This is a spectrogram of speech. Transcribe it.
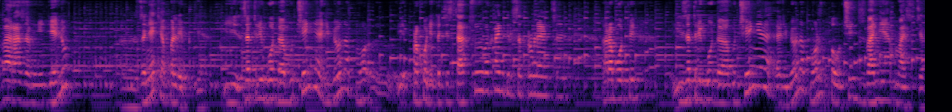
Два раза в неделю э, занятия по лепке. И за три года обучения ребенок проходит аттестацию в Архангельск, отправляется работы. И за три года обучения ребенок может получить звание мастер.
